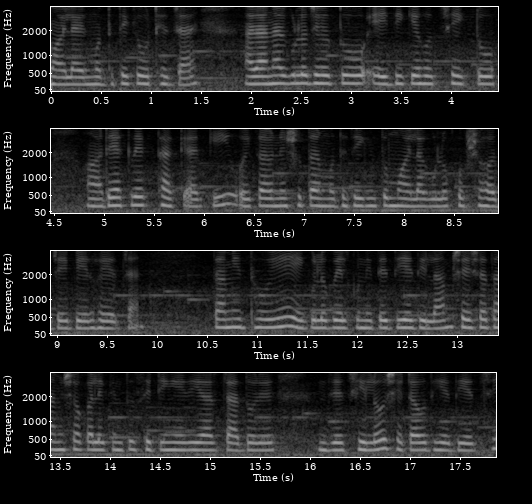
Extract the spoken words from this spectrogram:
ময়লা এর মধ্যে থেকে উঠে যায়। আর রানারগুলো যেহেতু এই দিকে হচ্ছে একটু র্যাক র্যাক থাকে আর কি ওই কারণে সুতার মধ্যে থেকে কিন্তু ময়লাগুলো খুব সহজেই বের হয়ে যায়। তা আমি ধুয়ে এগুলো বেলকুনিতে দিয়ে দিলাম। সেই সাথে আমি সকালে কিন্তু সিটিং এরিয়ার চাদরে যে ছিল সেটাও দিয়ে দিয়েছি।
